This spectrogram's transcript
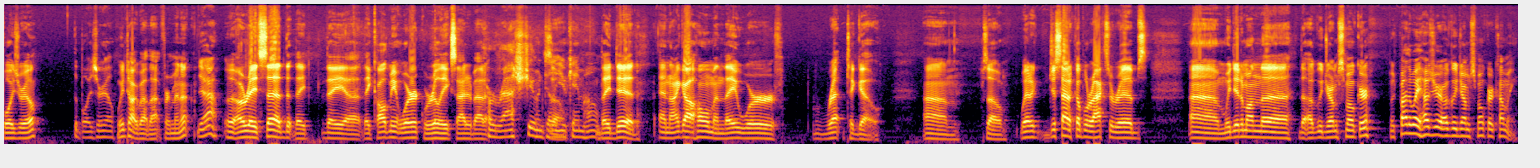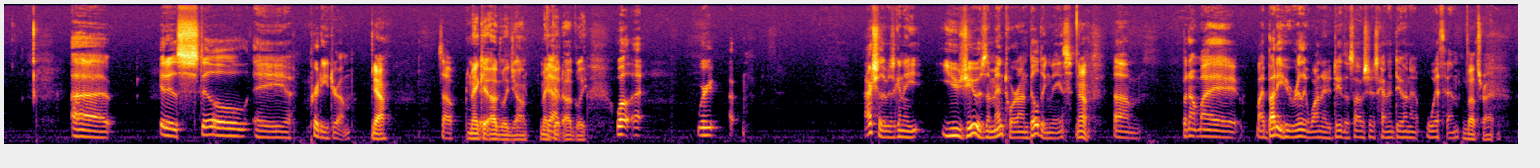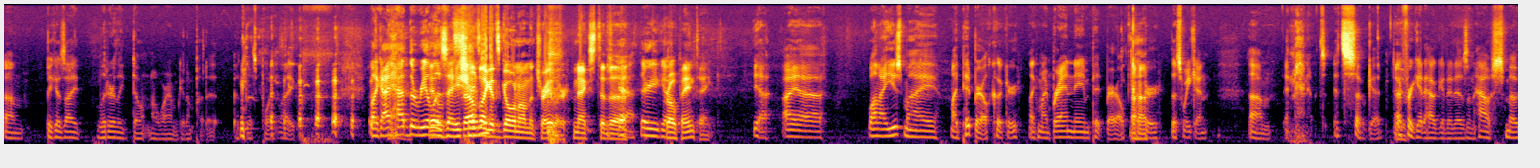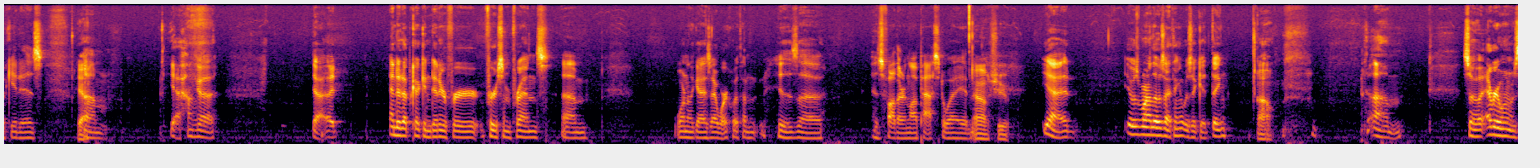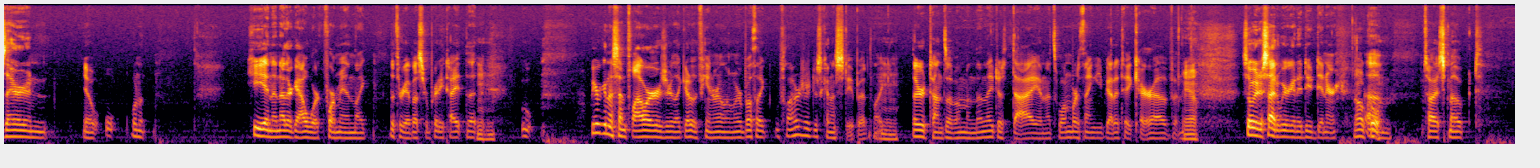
Boys reel. The boys reel. We can talk about that for a minute. Yeah. Uh, already said that they they uh, they called me at work. We're really excited about it. Harassed you until So, you came home. They did, and I got home and they were ret to go. Um, so we had, just had a couple racks of ribs. Um, we did them on the the ugly drum smoker. Which, by the way, how's your ugly drum smoker coming? Uh, it is still a pretty drum. Yeah, So make it, ugly, John. Make Yeah. it ugly. Well, uh, we're uh, actually I was going to use you as a mentor on building these, No, um, but not my my buddy who really wanted to do this. I was just kind of doing it with him that's right. um, because I literally don't know where I'm going to put it at this point. like, like I had the It realization. sounds like it's going on the trailer next to the yeah. There you go. propane tank. Yeah, I uh, well, and I used my my pit barrel cooker, like my brand name pit barrel Uh-huh. cooker, this weekend. Um, and man, it's it's so good. I forget how good it is and how smoky it is. Yeah, Um, yeah, hung a. Yeah, I ended up cooking dinner for for some friends. Um, one of the guys I work with, and his uh, his father in law passed away, and oh shoot. yeah, it, it was one of those. I think it was a good thing. Oh, Um, so everyone was there, and you know, one of he and another gal work for me, and like the three of us are pretty tight. That Mhm. we were gonna send flowers or like go to the funeral, and we were both like, flowers are just kind of stupid. Like Mhm. there are tons of them, and then they just die, and it's one more thing you've got to take care of. And Yeah. so we decided we were gonna do dinner. Oh, cool. Um, so I smoked.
